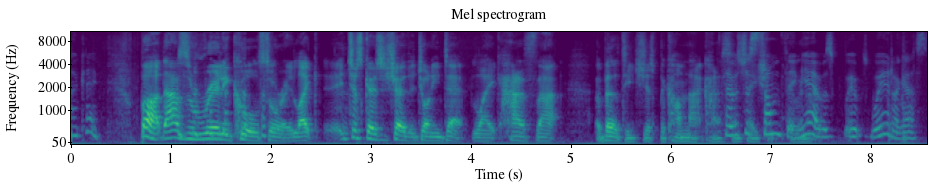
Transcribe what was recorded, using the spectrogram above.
Okay. But that's a really cool story. Like, it just goes to show that Johnny Depp like has that ability to just become that kind of So it was just something. Yeah, it was it was weird, I guess.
